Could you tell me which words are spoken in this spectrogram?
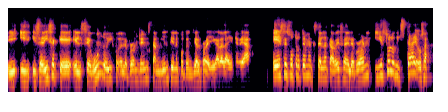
y, se dice que el segundo hijo de LeBron James también tiene potencial para llegar a la NBA. Ese es otro tema que está en la cabeza de LeBron y esto lo distrae. O sea,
